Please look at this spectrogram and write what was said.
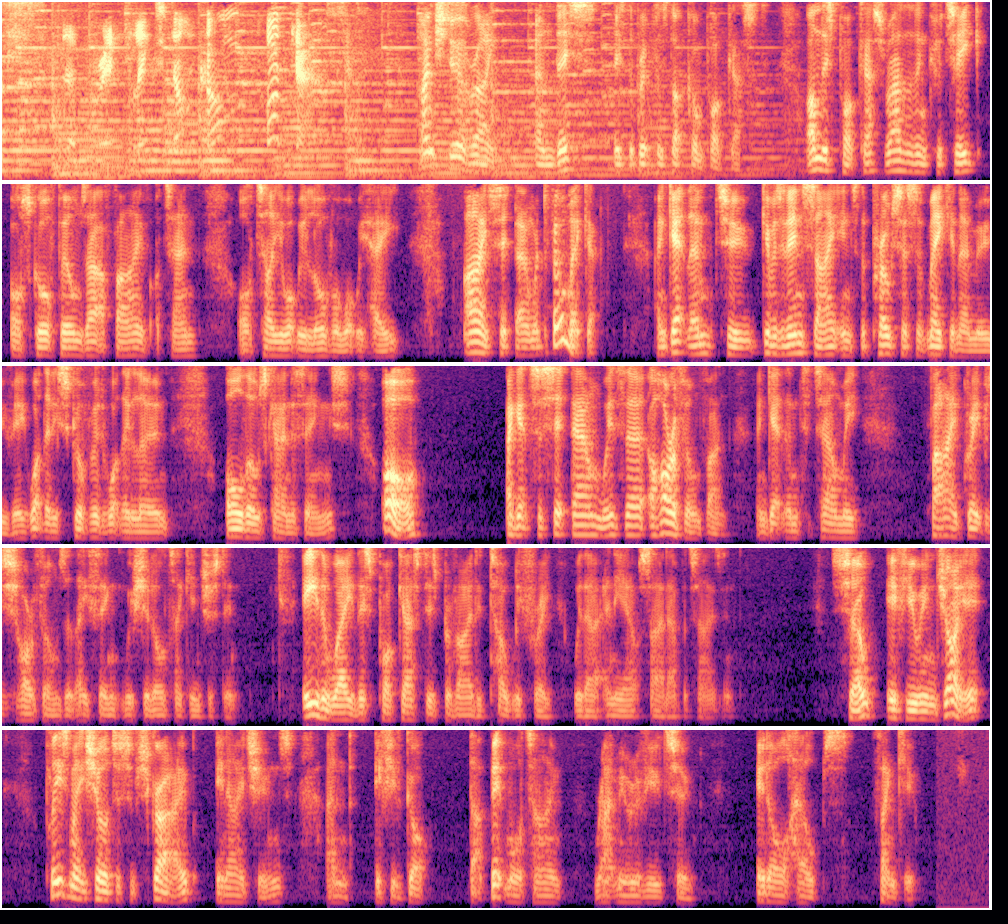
The BritFlicks.com podcast. I'm Stuart Wright, and this is the Britflicks.com podcast. On this podcast, rather than critique or score films out of 5 or 10, or tell you what we love or what we hate, I sit down with the filmmaker and get them to give us an insight into the process of making their movie, what they discovered, what they learned, all those kind of things. Or I get to sit down with uh, a horror film fan and get them to tell me five great British horror films that they think we should all take interest in. Either way, this podcast is provided totally free without any outside advertising. So, if you enjoy it, please make sure to subscribe in iTunes. And if you've got that bit more time, write me a review too. It all helps. Thank you.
